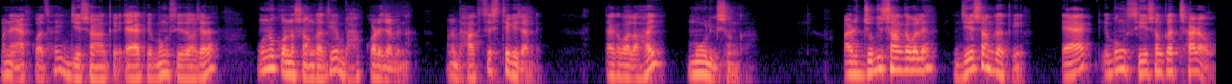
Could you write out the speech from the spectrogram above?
মানে এক কথায় যে সংখ্যাকে এক এবং সেই সংখ্যা ছাড়া অন্য কোনো সংখ্যা দিয়ে ভাগ করা যাবে না। মানে ভাগশেষ থেকে যাবে। তাকে বলা হয় মৌলিক সংখ্যা। আর যৌগিক সংখ্যা বলে যে সংখ্যাকে এক এবং সেই সংখ্যা ছাড়াও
